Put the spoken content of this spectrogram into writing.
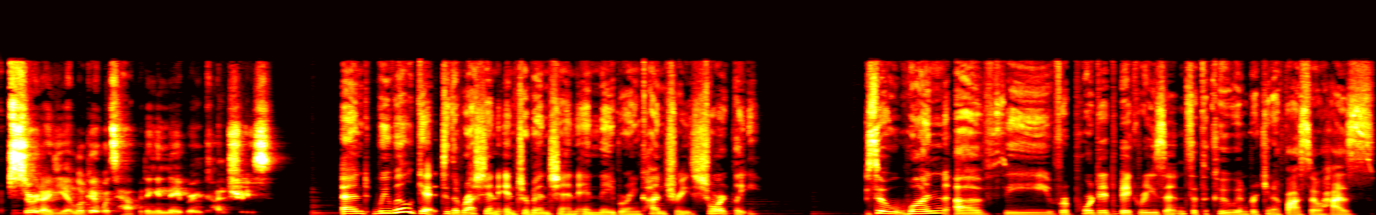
absurd idea. Look at what's happening in neighboring countries. And we will get to the Russian intervention in neighboring countries shortly. So, one of the reported big reasons that the coup in Burkina Faso has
